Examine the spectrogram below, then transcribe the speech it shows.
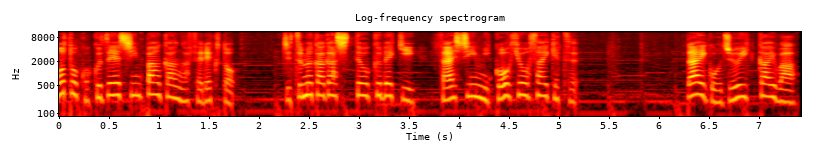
元国税審判官がセレクト。実務家が知っておくべき最新未公表採決。第51回は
